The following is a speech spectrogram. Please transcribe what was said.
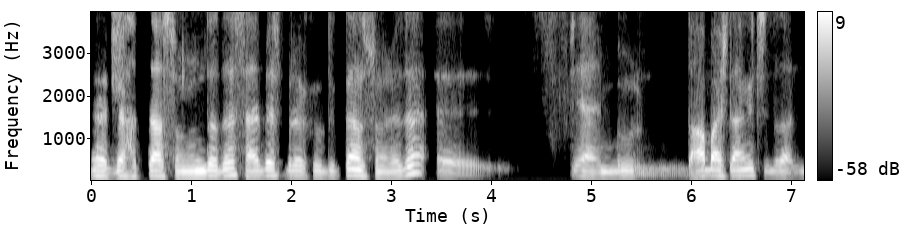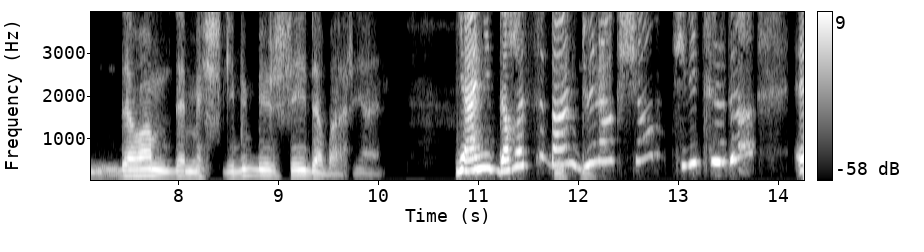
Evet ve hatta sonunda da serbest bırakıldıktan sonra da e, yani bu daha başlangıçta devam demiş gibi bir şey de var yani. Yani dahası ben dün akşam Twitter'da e,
